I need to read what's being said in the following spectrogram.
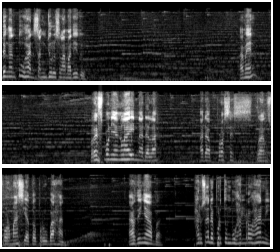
dengan Tuhan Sang Juru Selamat itu. Amin. Respon yang lain adalah ada proses transformasi atau perubahan. Artinya apa? Harus ada pertumbuhan rohani.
